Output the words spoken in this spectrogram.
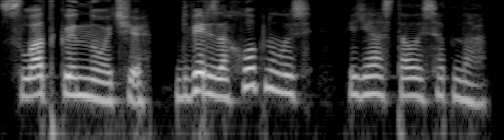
Сладкой ночи!» Дверь захлопнулась, и я осталась одна.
